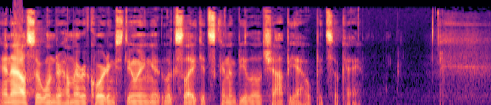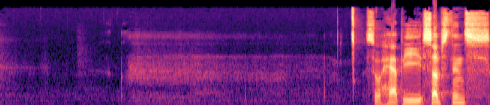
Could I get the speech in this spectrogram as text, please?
And I also wonder how my recording's doing. It looks like it's going to be a little choppy. I hope it's okay. So happy substance,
